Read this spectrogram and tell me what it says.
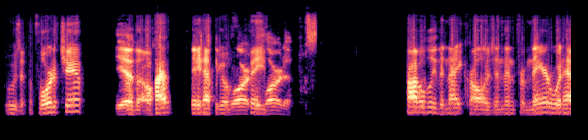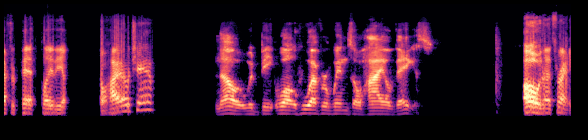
who was it, the Florida champ Yeah, the Ohio? They'd have to go Florida, face Florida. probably the Nightcrawlers, and then from there would have to play the Ohio champ. No, it would be well whoever wins Ohio Vegas. Oh, that's right.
